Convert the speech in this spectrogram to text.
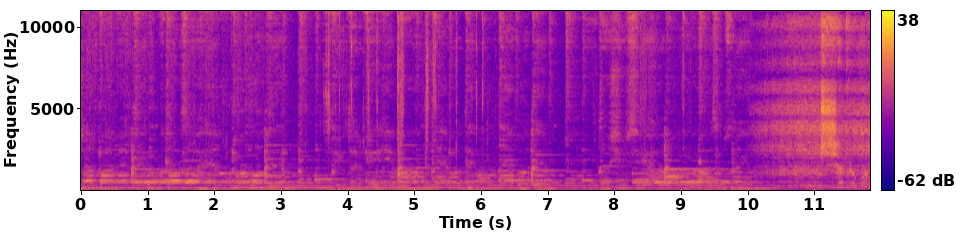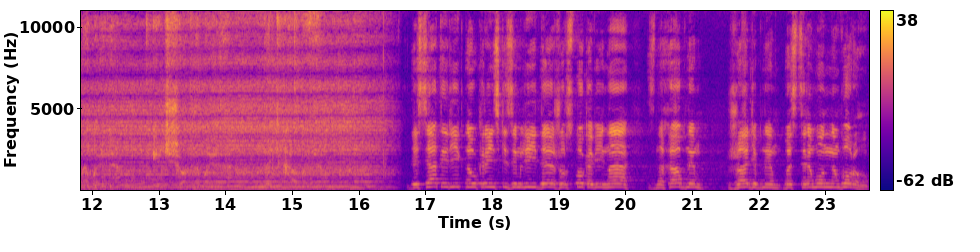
Вічна пам'ять тим, хто загинув молодим. Вітер підіймав небо дим, небо дим, і всі разом з ним. червоними і чорними нитками. Десятий рік на українській землі йде жорстока війна з нахабним, жадібним, безцеремонним ворогом.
